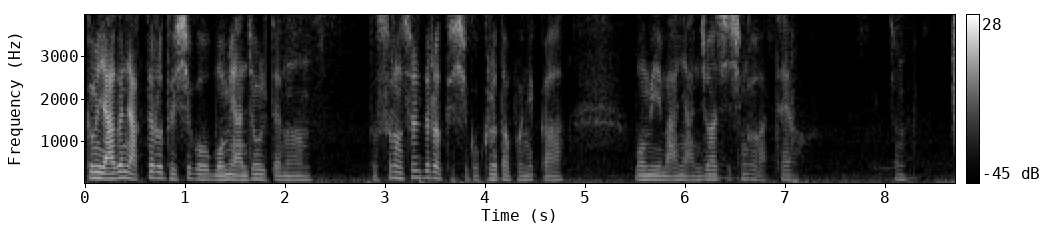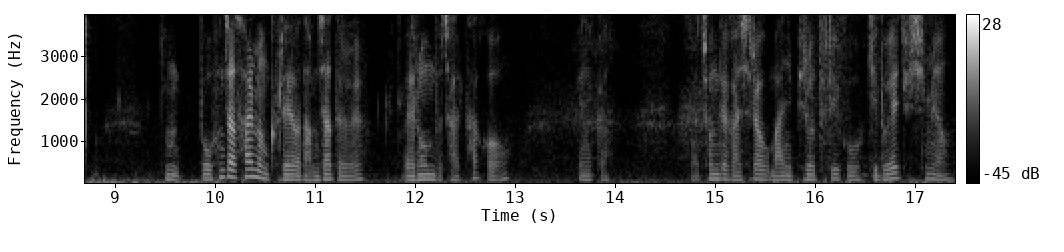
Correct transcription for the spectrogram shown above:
그러면 약은 약대로 드시고 몸이 안 좋을 때는 또 술은 술대로 드시고 그러다 보니까 몸이 많이 안 좋아지신 것 같아요. 좀 좀 또 혼자 살면 그래요 남자들 외로움도 잘 타고 그러니까 뭐 좋은 데 가시라고 많이 빌어드리고 기도해 주시면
